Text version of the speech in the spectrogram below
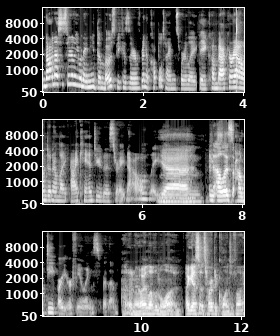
not necessarily when I need them most because there have been a couple times where like they come back around and I'm like I can't do this right now. Like Yeah. Mm. And Ellis, how deep are your feelings for them? I don't know. I love them a lot. I guess it's hard to quantify.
